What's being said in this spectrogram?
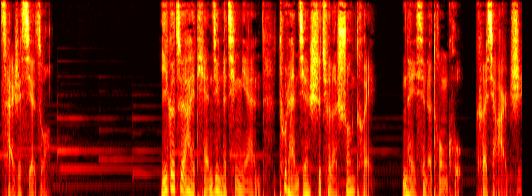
才是写作。”一个最爱田径的青年突然间失去了双腿，内心的痛苦可想而知。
